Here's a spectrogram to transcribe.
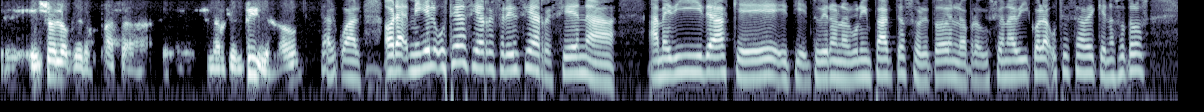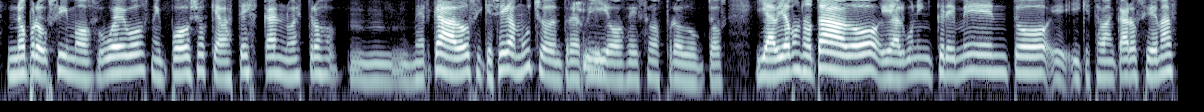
Eh, eso es lo que nos pasa en Argentina, ¿no? Tal cual. Ahora, Miguel, usted hacía referencia recién a, a medidas que eh, tuvieron algún impacto, sobre todo en la producción avícola. Usted sabe que nosotros no producimos huevos ni pollos que abastezcan nuestros mm, mercados y que llega mucho Entre Ríos de esos productos. Y habíamos notado eh, algún incremento eh, y que estaban caros y demás.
